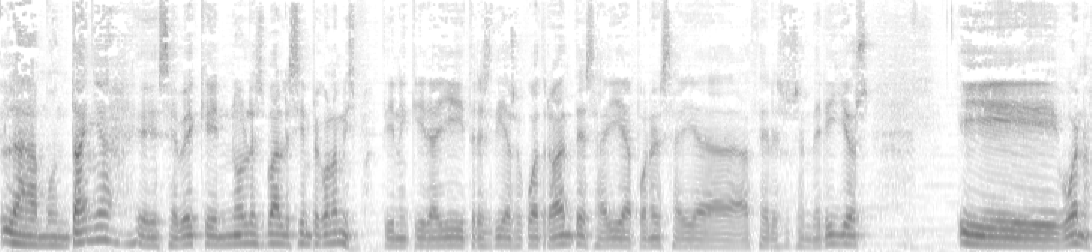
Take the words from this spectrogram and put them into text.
la montaña. eh, se ve que no les vale siempre con la misma. Tienen que ir allí tres días o cuatro antes, ahí a ponerse ahí a hacer esos senderillos. Y bueno,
